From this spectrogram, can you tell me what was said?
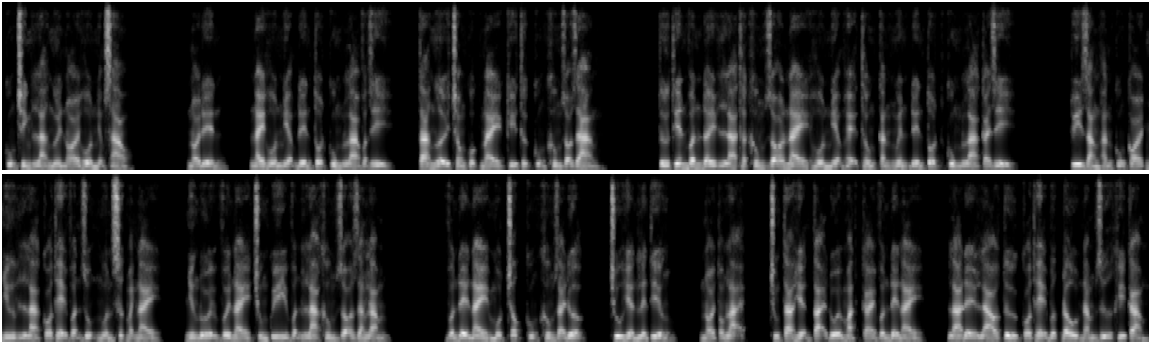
cũng chính là ngươi nói hồn niệm sao? Nói đến, này hồn niệm đến tột cùng là vật gì? Ta người trong cuộc này kỳ thực cũng không rõ ràng. Từ thiên vân đây là thật không rõ này hồn niệm hệ thống căn nguyên đến tột cùng là cái gì. Tuy rằng hắn cũng coi như là có thể vận dụng nguồn sức mạnh này, nhưng đối với này chúng quy vẫn là không rõ ràng lắm. Vấn đề này một chốc cũng không giải được, chu hiền lên tiếng, nói tóm lại, chúng ta hiện tại đối mặt cái vấn đề này, là để lao tử có thể bước đầu nắm giữ khí cảm,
